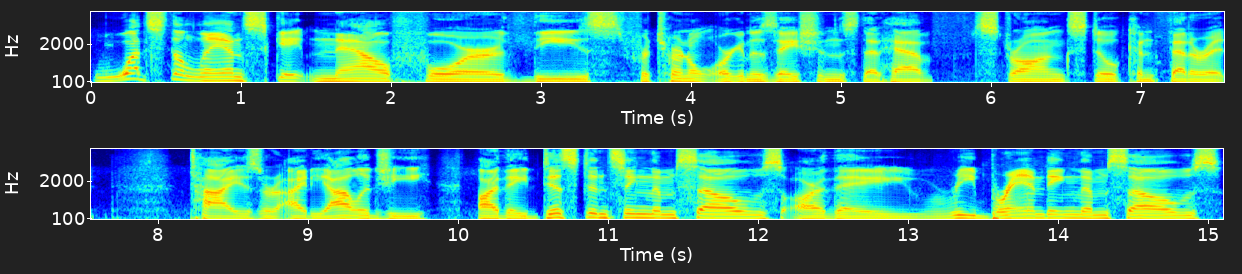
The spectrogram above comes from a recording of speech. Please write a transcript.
what's the landscape now for these fraternal organizations that have strong, still Confederate ties or ideology? Are they distancing themselves? Are they rebranding themselves?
